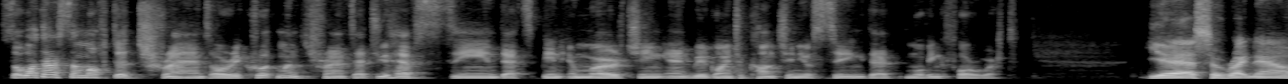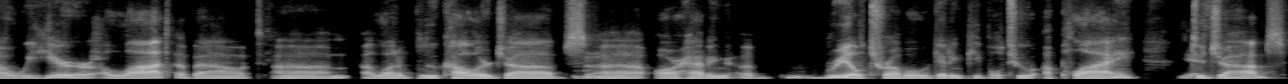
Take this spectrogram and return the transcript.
so what are some of the trends or recruitment trends that you have seen that's been emerging and we're going to continue seeing that moving forward? Yeah, so right now we hear a lot about um, a lot of blue collar jobs mm -hmm. uh, are having a real trouble getting people to apply yes. to jobs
